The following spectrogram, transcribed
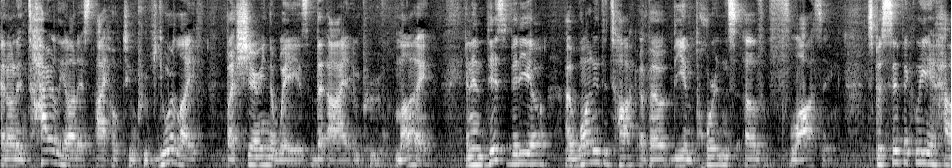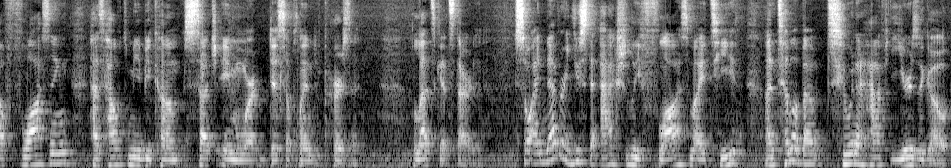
and on Entirely Honest, I hope to improve your life by sharing the ways that I improve mine. And in this video, I wanted to talk about the importance of flossing. Specifically, how flossing has helped me become such a more disciplined person. Let's get started. So I never used to actually floss my teeth until about two and a half years ago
